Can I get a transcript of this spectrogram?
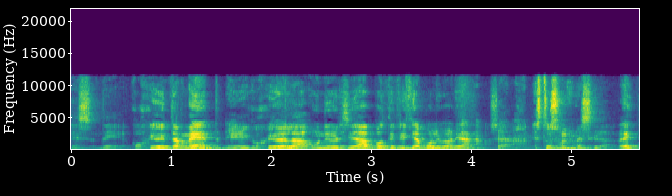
es de, cogido de internet, eh, cogido de la Universidad Pontificia Bolivariana, o sea, esto es universidad, ¿eh?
